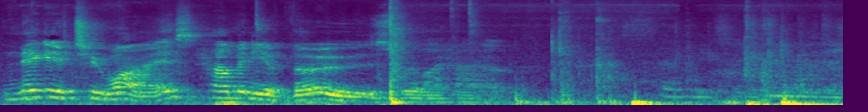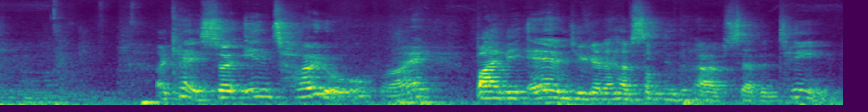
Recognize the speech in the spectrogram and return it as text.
negative two y's. How many of those will I have? Okay, so in total, right, by the end, you're going to have something to the power of 17.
